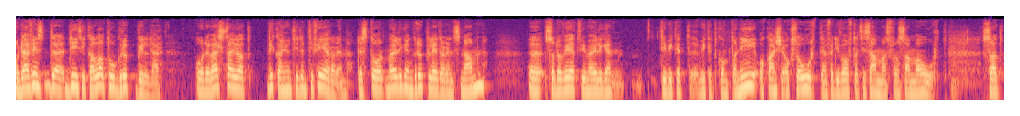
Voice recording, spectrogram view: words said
och där finns, där, dit gick alla och tog gruppbilder. Och det värsta är ju att vi kan ju inte identifiera dem. Det står möjligen gruppledarens namn, eh, så då vet vi möjligen till vilket, vilket kompani och kanske också orten, för de var ofta tillsammans från samma ort. Så att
